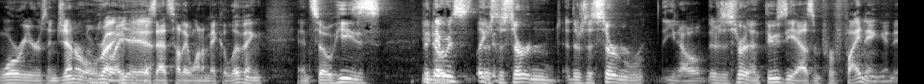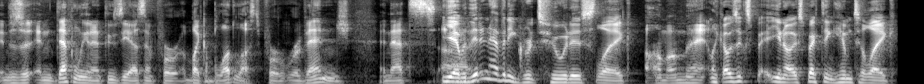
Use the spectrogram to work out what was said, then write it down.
warriors in general, Right, right? yeah, because yeah. that's how they want to make a living, and so he's. You But know, there was, like, there's a certain there's a certain you know there's a certain enthusiasm for fighting and, and there's a, and definitely an enthusiasm for like a bloodlust for revenge and that's uh, Yeah, but they didn't have any gratuitous like I'm a man. Like I was expe- you know expecting him to like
